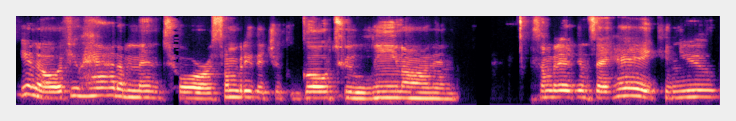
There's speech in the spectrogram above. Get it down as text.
you know, if you had a mentor or somebody that you could go to lean on and somebody that can say, hey, can you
